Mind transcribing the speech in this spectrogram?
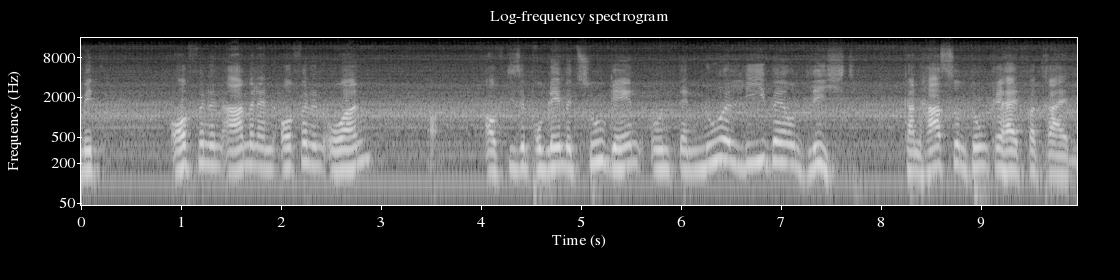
mit offenen Armen, und offenen Ohren auf diese Probleme zugehen und denn nur Liebe und Licht kann Hass und Dunkelheit vertreiben.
